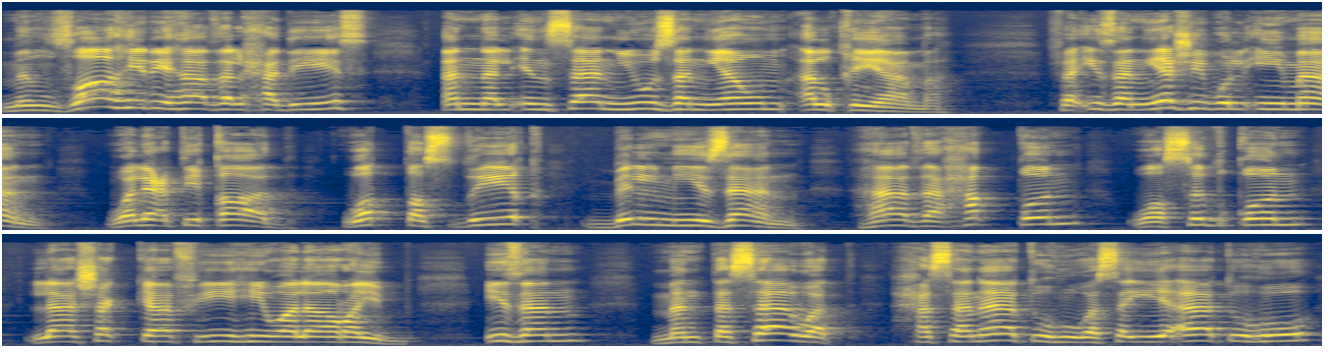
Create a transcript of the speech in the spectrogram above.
من ظاهر هذا الحديث أن الإنسان يوزن يوم القيامة. فإذا يجب الإيمان والاعتقاد والتصديق بالميزان. هذا حق وصدق لا شك فيه ولا ريب. إذا من تساوت حسناته وسيئاته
